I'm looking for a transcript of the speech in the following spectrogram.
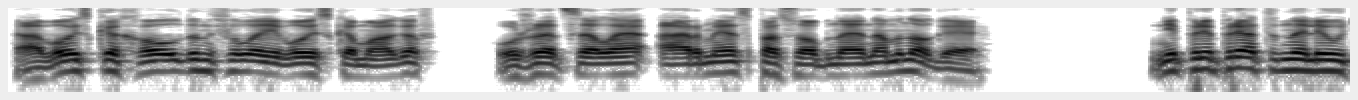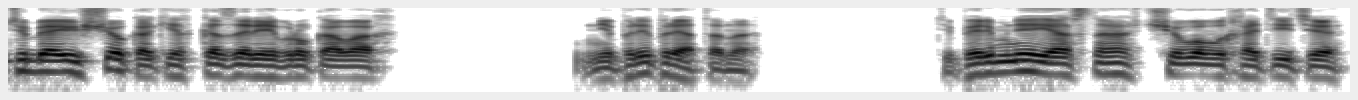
а войско Холденфилла и войско магов уже целая армия, способная на многое. Не припрятано ли у тебя еще каких козырей в рукавах?» «Не припрятано», Теперь мне ясно, чего вы хотите,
